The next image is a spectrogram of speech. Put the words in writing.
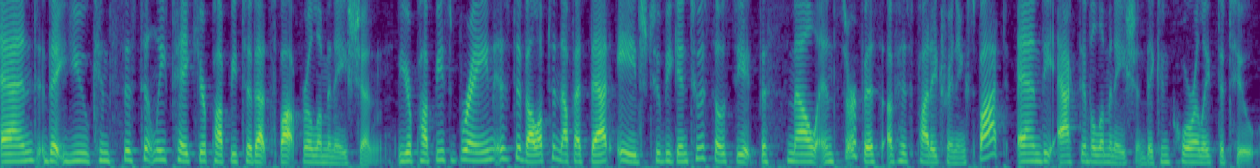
and that you consistently take your puppy to that spot for elimination. Your puppy's brain is developed enough at that age to begin to associate the smell and surface of his potty training spot and the active elimination. They can correlate the two.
